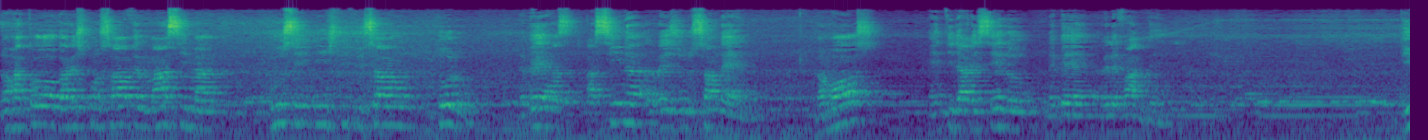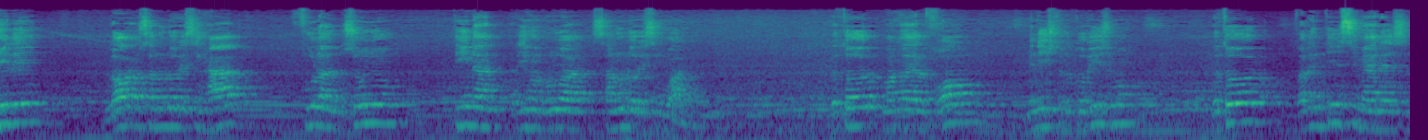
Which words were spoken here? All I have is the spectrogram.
no rato da responsável máxima cuja instituição todo deve assina resolução né. Nós, entidade selo deve relevante. Dili, Loro Sanulo Resinghat, Fulan Sunyo, Tina Rihon Rua Sanulo Resingual. Dr. Manuel Von, Ministro do Turismo, Dr. Valentim Simenes,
